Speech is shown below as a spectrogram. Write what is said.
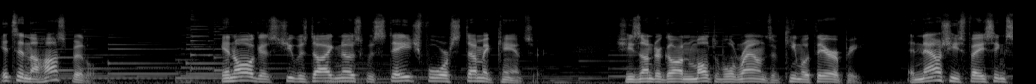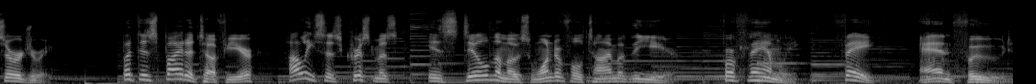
it's in the hospital. In August, she was diagnosed with stage 4 stomach cancer. She's undergone multiple rounds of chemotherapy, and now she's facing surgery. But despite a tough year, Holly says Christmas is still the most wonderful time of the year for family, faith, and food.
